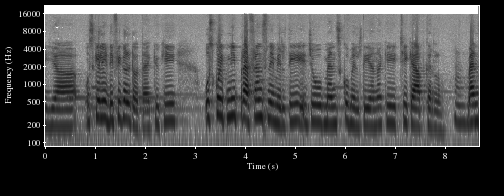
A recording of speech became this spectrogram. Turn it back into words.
या उसके लिए डिफ़िकल्ट होता है क्योंकि उसको इतनी प्रेफरेंस नहीं मिलती जो मेंस को मिलती है ना कि ठीक है आप कर लो मेंस हम्म।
